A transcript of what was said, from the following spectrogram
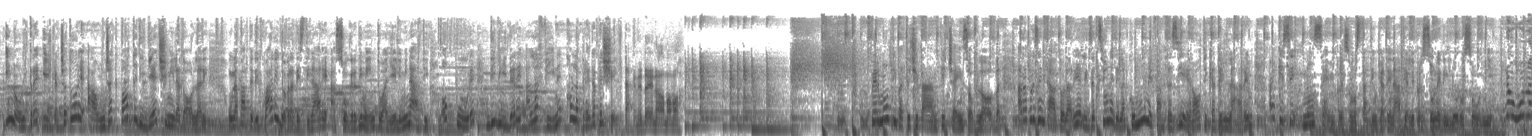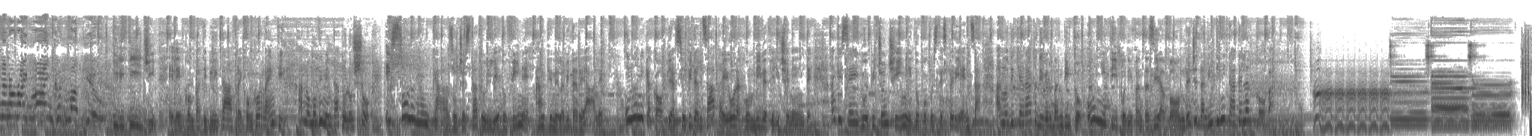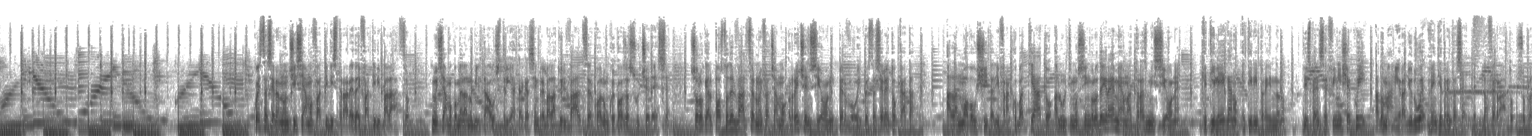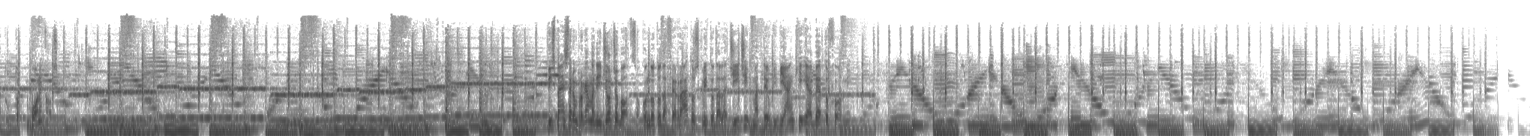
Inoltre il cacciatore ha un jackpot di 10.000 dollari, una parte dei quali dovrà destinare a suo gradimento agli eliminati, oppure dividere alla fine con la preda prescelta. Any day now, mama. Per molti partecipanti, Chains of Love ha rappresentato la realizzazione della comune fantasia erotica dell'harem, anche se non sempre sono stati incatenati alle persone dei loro sogni. No woman in her right mind could love you. I litigi e le incompatibilità fra i concorrenti hanno movimentato lo show e solo in un caso c'è stato il lieto fine anche nella vita reale. Un'unica coppia si è fidanzata e ora convive felicemente, anche se i due piccioncini, dopo questa esperienza, hanno dichiarato di aver bandito ogni tipo di fantasia bondage dall'intimità dell'alcova. Questa sera non ci siamo fatti distrarre dai fatti di palazzo. Noi siamo come la nobiltà austriaca che ha sempre ballato il valzer qualunque cosa succedesse. Solo che al posto del valzer noi facciamo recensioni per voi. Questa sera è toccata alla nuova uscita di Franco Battiato, all'ultimo singolo dei Reme, a una trasmissione che ti legano e ti riprendono. Dispenser finisce qui, a domani, Radio 2, 20.37. Da Ferrato, soprattutto, buone cose. Dispenser è un programma di Giorgio Bozzo, condotto da Ferrato, scritto dalla Gigi, Matteo Bibianchi e Alberto Forni.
